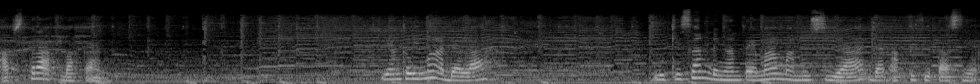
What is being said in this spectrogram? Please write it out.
abstrak bahkan. Yang kelima adalah lukisan dengan tema manusia dan aktivitasnya.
